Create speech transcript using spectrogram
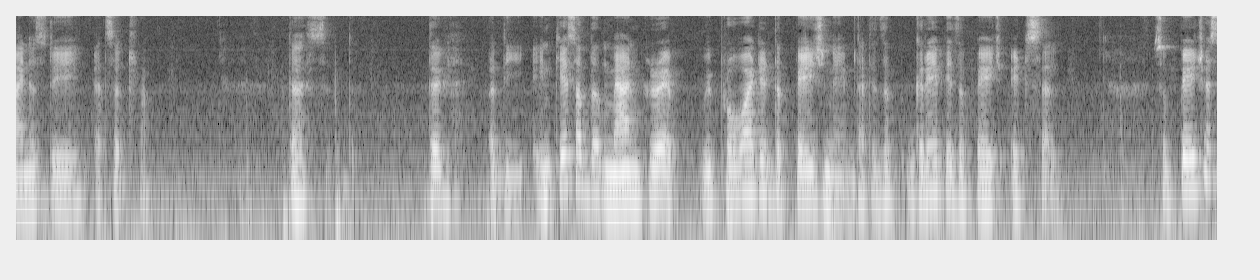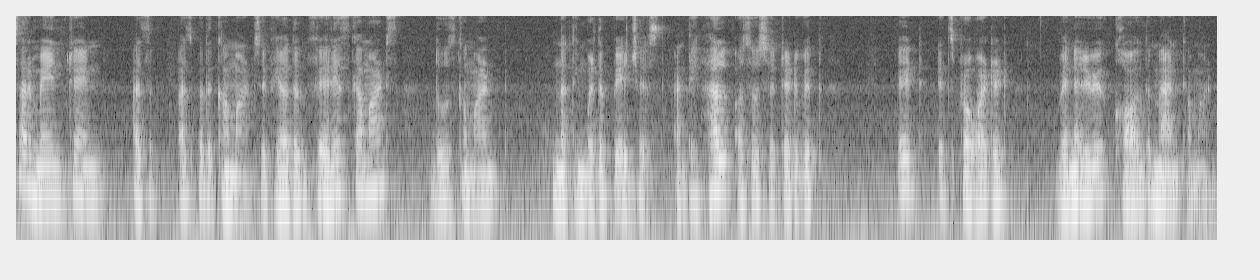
minus d etc the, the, uh, the in case of the man grep we provided the page name that is the grep is a page itself. So pages are maintained as, as per the commands. If you have the various commands those command nothing but the pages and the help associated with it it's provided whenever you call the man command.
